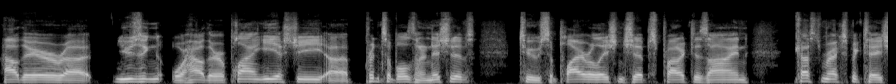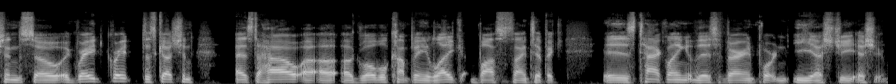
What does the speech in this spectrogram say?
how they're uh, using or how they're applying ESG uh, principles and initiatives to supplier relationships, product design, customer expectations. So a great, great discussion as to how a, a, global company like Boston Scientific is tackling this very important ESG issue.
